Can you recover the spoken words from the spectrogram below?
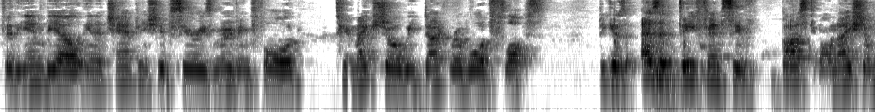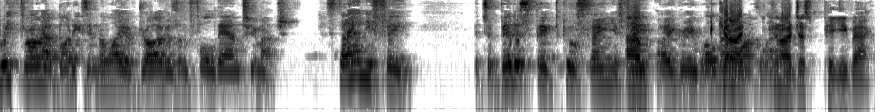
for the NBL in a championship series moving forward, to make sure we don't reward flops. Because as a defensive basketball nation, we throw our bodies in the way of drivers and fall down too much. Stay on your feet. It's a better spectacle. Stay on your feet. Um, I agree. Well can done, I Michael. can I just piggyback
